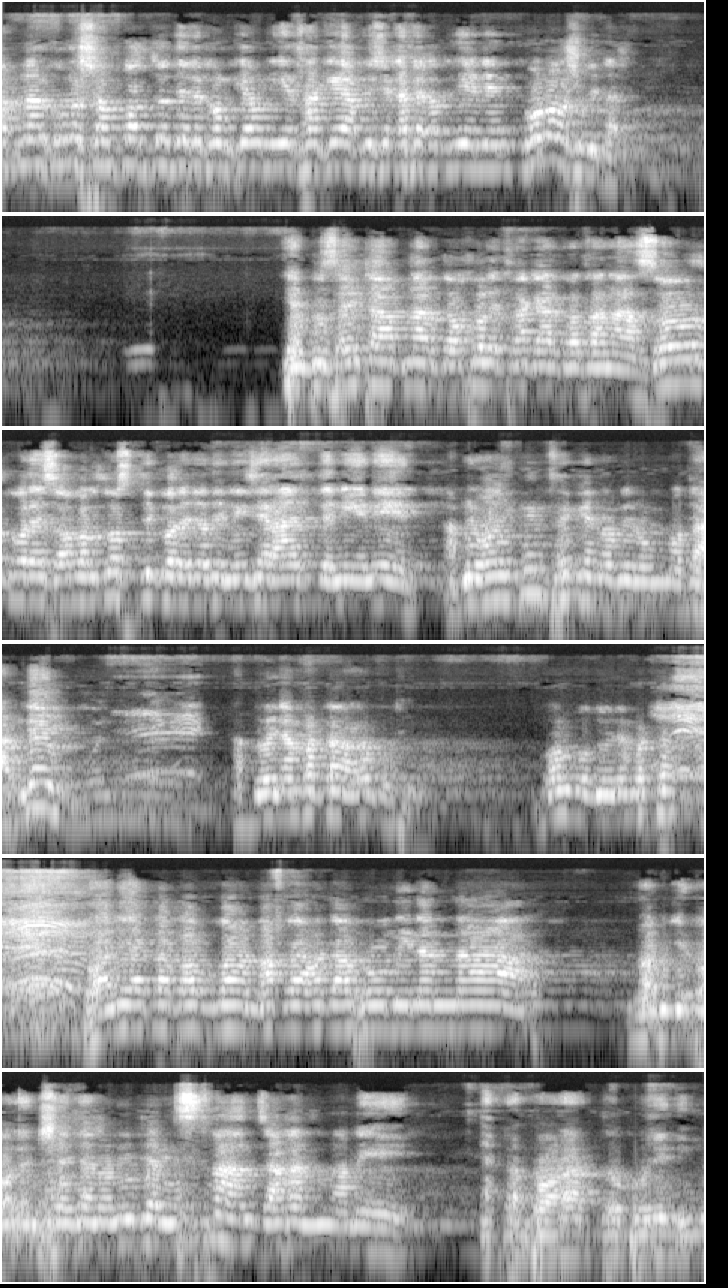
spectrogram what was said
আপনার কোন সম্পদ যদি এরকম কেউ নিয়ে থাকে, আপনি সেটা ফেরত নিয়ে নেন, কোনো অসুবিধা নেই। কিন্তু সেটা আপনার দখলে থাকার কথা না। জোর করে, জবরদস্তি করে যদি নিজের আয়ত্তে নিয়ে নিন, আপনি ওই দিন থেকে নবীর উন্মত আর নেই। আর দুই নাম্বারটা আরও কঠিন। বলব দুই নাম্বারটা। নবীজি বলেন, সে যেন নিজের স্থান জাহান্নামে একটা বরাদ্দ করে দিল।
